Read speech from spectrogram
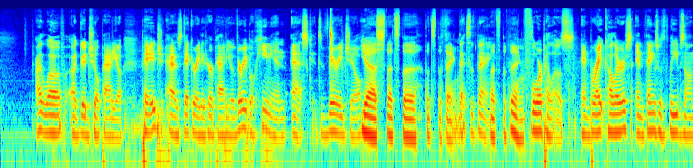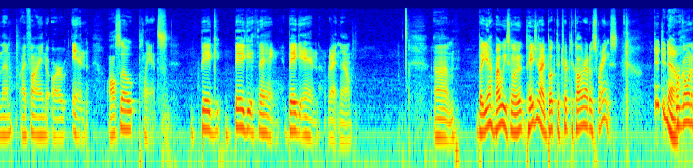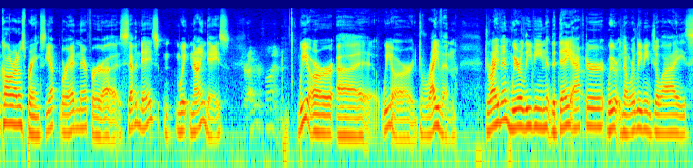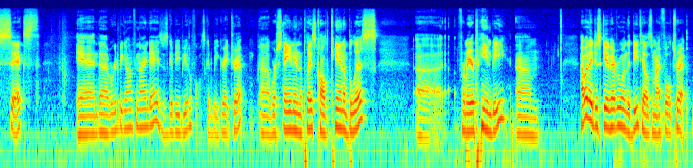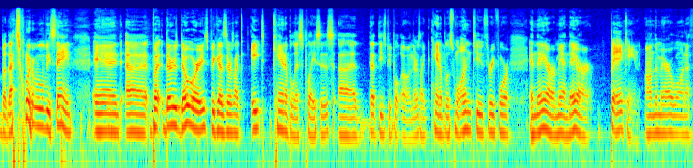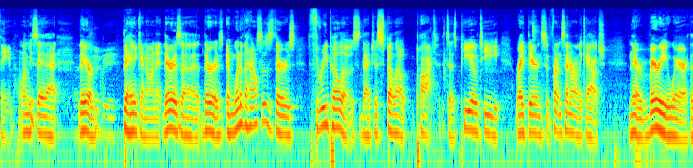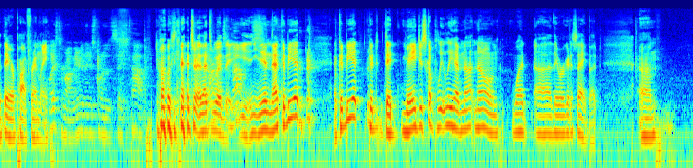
I love a good chill patio. Paige has decorated her patio very bohemian esque. It's very chill. Yes, that's the that's the thing. That's the thing. That's the thing. Floor pillows and bright colors and things with leaves on them. I find are in. Also plants. Big big thing. Big in right now. Um, but yeah, my week's going. Paige and I booked a trip to Colorado Springs. Did you know? We're going to Colorado Springs. Yep, we're heading there for uh, seven days. N- Wait, nine days. Driving or flying? We are uh, we are driving, driving. We are leaving the day after. We were no, we're leaving July sixth, and uh, we're gonna be gone for nine days. It's gonna be beautiful. It's gonna be a great trip. Uh, we're staying in a place called Canna Bliss, uh, from Airbnb. Um, how about I just give everyone the details of my full trip? But that's where we'll be staying, and uh, but there's no worries because there's like eight Cannabis places uh, that these people own. There's like Cannabis one, two, three, four, and they are man, they are banking on the marijuana theme. Let me say that they are banking on it. There is a there is in one of the houses there's three pillows that just spell out pot. It says P O T right there in front and center on the couch. And they are very aware that they are pot friendly. Placed them wrong. Maybe they just wanted to say top. Oh, that's right. That's what they, them out. y- y- and that could be it. That could be it. Could they may just completely have not known what uh, they were going to say, but um,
